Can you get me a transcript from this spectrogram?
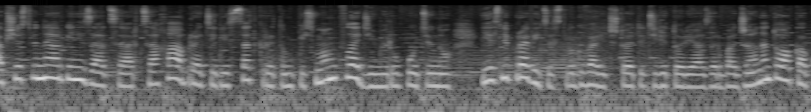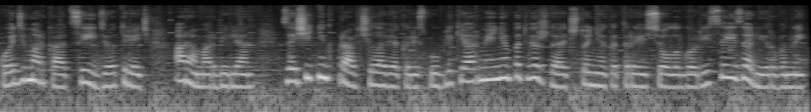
Общественные организации Арцаха обратились с открытым письмом к Владимиру Путину. Если правительство говорит, что это территория Азербайджана, то о какой демаркации идет речь? Арам Арбелян. Защитник прав человека Республики Армения подтверждает, что некоторые села Гориса изолированы.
